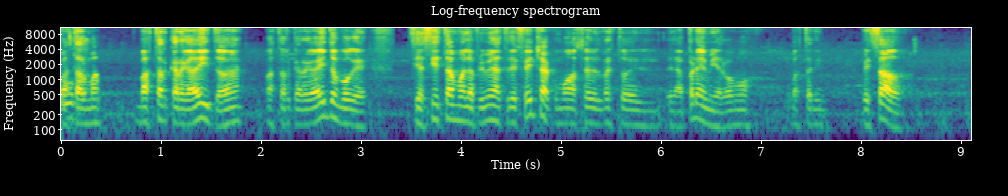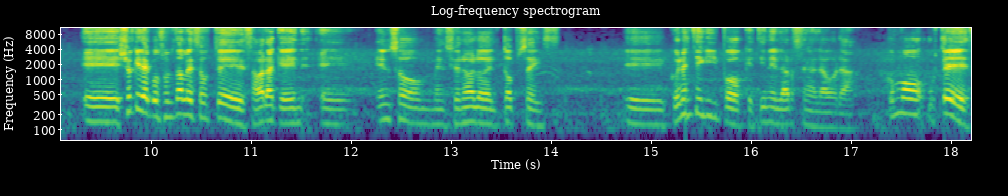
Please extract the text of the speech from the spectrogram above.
va a estar más, va a estar cargadito, ¿eh? Va a estar cargadito porque si así estamos en las primeras tres fechas, ¿cómo va a ser el resto del- de la Premier? Vamos, va a estar pesado. Eh, yo quería consultarles a ustedes, ahora que eh, Enzo mencionó lo del top 6. Eh, con este equipo que tiene el Arsenal ahora, ¿cómo ustedes,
